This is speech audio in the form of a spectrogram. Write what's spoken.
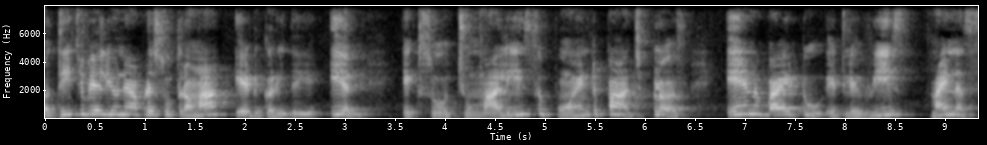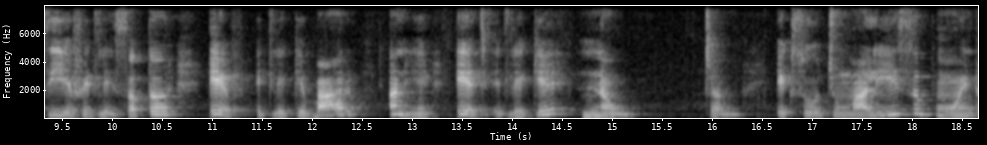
બધી જ વેલ્યુને આપણે સૂત્રમાં એડ કરી દઈએ. એલ એકસો ચુમ્માલીસ પોઈન્ટ પાંચ પ્લસ એન બાય ટુ એટલે વીસ, માઇનસ સીએફ એટલે સત્તર એફ એટલે કે બાર અને એચ એટલે કે નવ. ચાલો, એકસો ચુમ્માલીસ પોઈન્ટ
